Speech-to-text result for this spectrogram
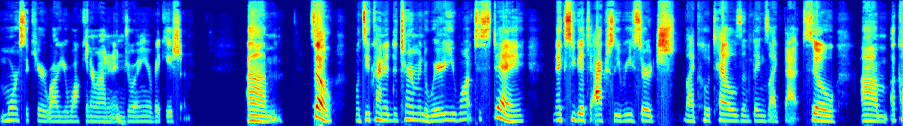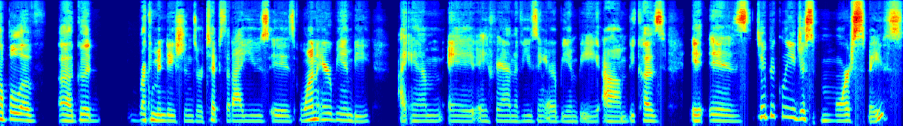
more secure while you're walking around and enjoying your vacation. Um so once you've kind of determined where you want to stay next you get to actually research like hotels and things like that. So um a couple of uh, good recommendations or tips that i use is one airbnb I am a, a fan of using Airbnb um, because it is typically just more space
